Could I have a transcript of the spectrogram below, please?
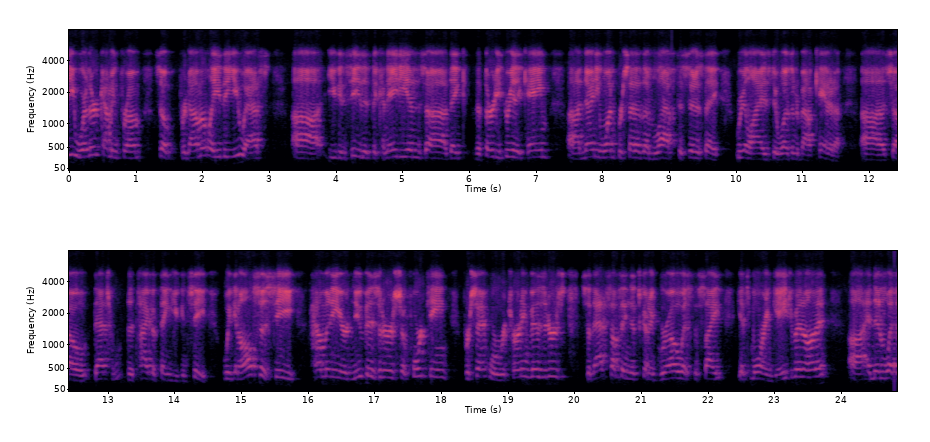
see where they're coming from. So predominantly the U.S. Uh, you can see that the Canadians, uh, the 33 that came, 91% uh, of them left as soon as they realized it wasn't about Canada. So that's the type of thing you can see. We can also see how many are new visitors. So 14% were returning visitors. So that's something that's going to grow as the site gets more engagement on it. And then what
